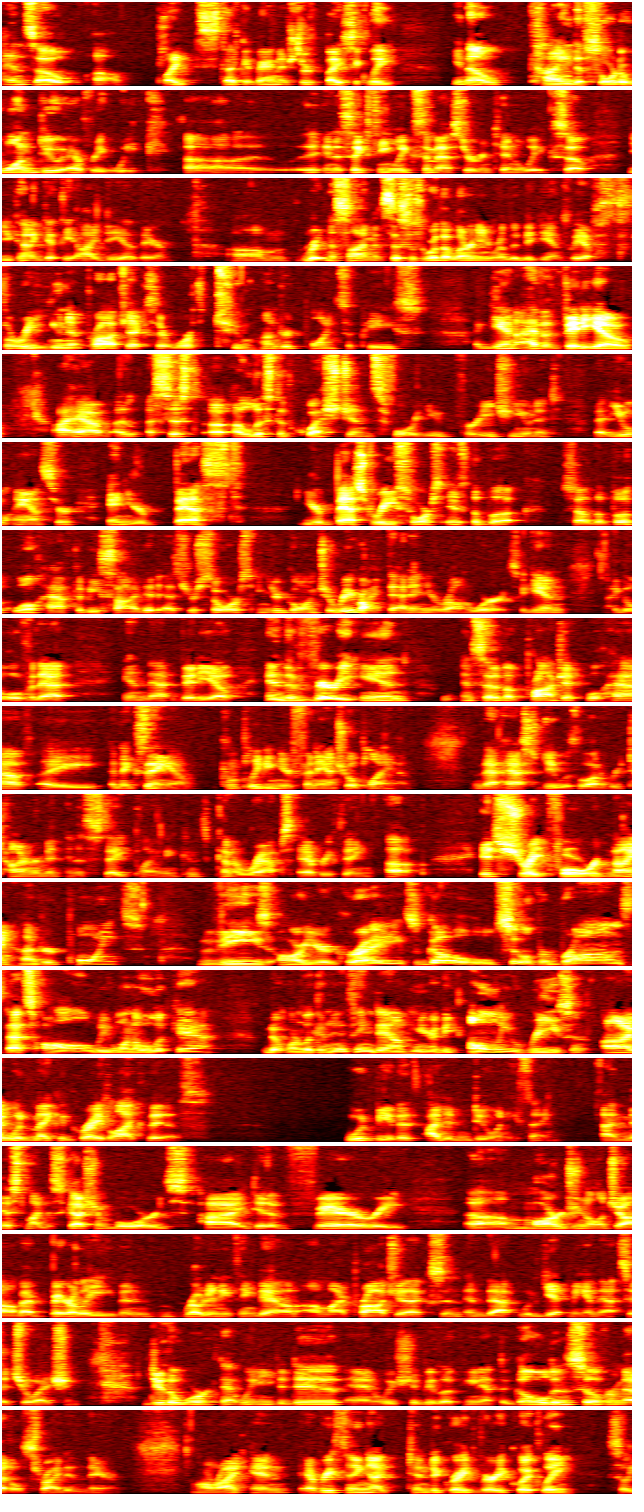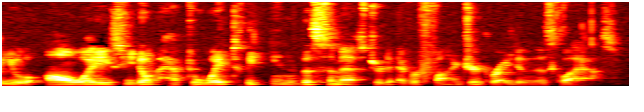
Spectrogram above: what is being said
And so, uh, take advantage. There's basically, you know, kind of sort of one due every week uh, in a 16 week semester in 10 weeks. So you kind of get the idea there. Um, written assignments, this is where the learning really begins. We have three unit projects, they're worth 200 points apiece. Again, I have a video, I have a, assist, a, a list of questions for you for each unit that you will answer, and your best, your best resource is the book. So the book will have to be cited as your source, and you're going to rewrite that in your own words. Again, I go over that in that video. In the very end, instead of a project, we'll have a, an exam completing your financial plan. And that has to do with a lot of retirement and estate planning, kind of wraps everything up. It's straightforward, 900 points. These are your grades, gold, silver, bronze. That's all we want to look at. We don't want to look at anything down here. The only reason I would make a grade like this would be that I didn't do anything. I missed my discussion boards. I did a very um, marginal job. I barely even wrote anything down on my projects, and, and that would get me in that situation. Do the work that we need to do, and we should be looking at the gold and silver medals right in there. All right, and everything I tend to grade very quickly, so you will always, you don't have to wait to the end of the semester to ever find your grade in this class.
